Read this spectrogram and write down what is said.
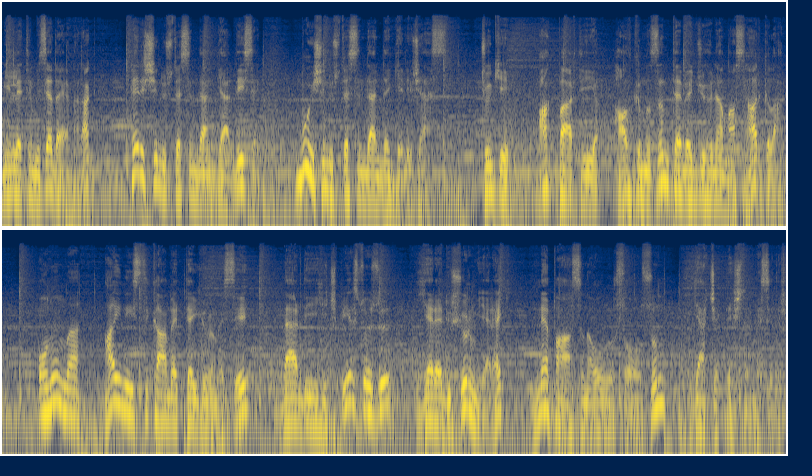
milletimize dayanarak her işin üstesinden geldiysek bu işin üstesinden de geleceğiz. Çünkü AK Parti'yi halkımızın teveccühüne mazhar kılan, onunla aynı istikamette yürümesi, verdiği hiçbir sözü yere düşürmeyerek ne pahasına olursa olsun gerçekleştirmesidir.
